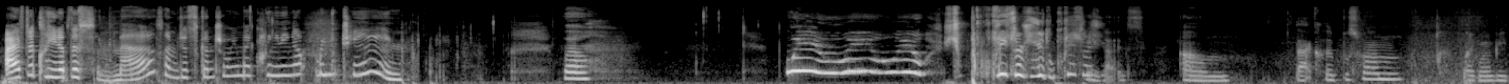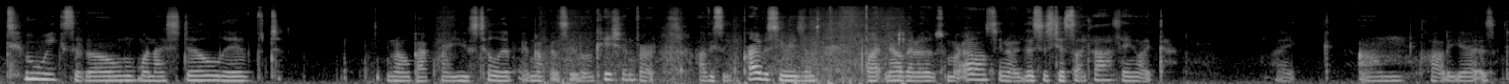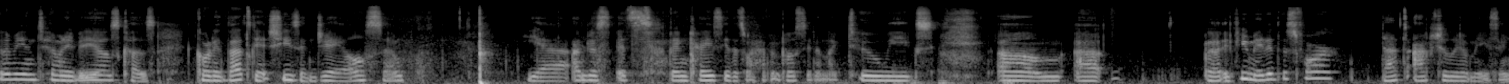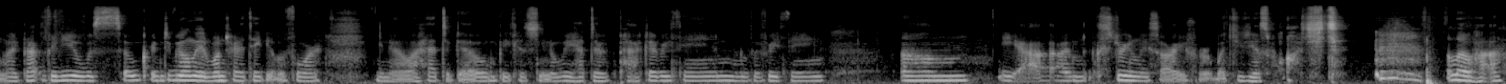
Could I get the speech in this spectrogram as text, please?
I have to clean up this mess. I'm just gonna show you my cleaning up routine. Well. Hey guys, um, that clip was from like maybe two weeks ago when I still lived you know, back where I used to live. I'm not gonna say the location for obviously privacy reasons, but now that I live somewhere else, you know, this is just like a thing, like, like, um, Claudia isn't gonna be in too many videos because according to That's Get, she's in jail, so yeah, I'm just, it's been crazy. That's why I haven't posted in like two weeks. Um, uh, uh, if you made it this far, that's actually amazing. Like, that video was so cringy. We only had one try to take it before, you know, I had to go because, you know, we had to pack everything and move everything. Um, yeah, I'm extremely sorry for what you just watched. Aloha.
